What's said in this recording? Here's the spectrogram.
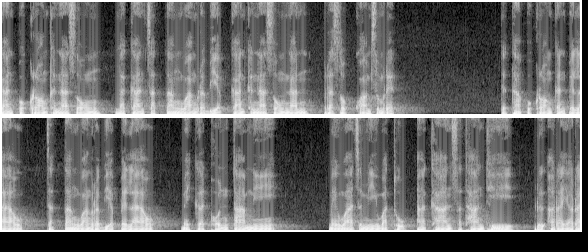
การปกครองคณะสงฆ์และการจัดตั้งวางระเบียบการคณะสงฆ์นั้น ประสบความสำเร็จ แต่ถ้าปกครองกันไปแล้ว จัดตั้งวางระเบียบไปแล้ว ไม่เกิดผลตามนี้ ไม่ว่าจะมีวัตถุอาคารสถานที่ หรืออะไรอะไร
